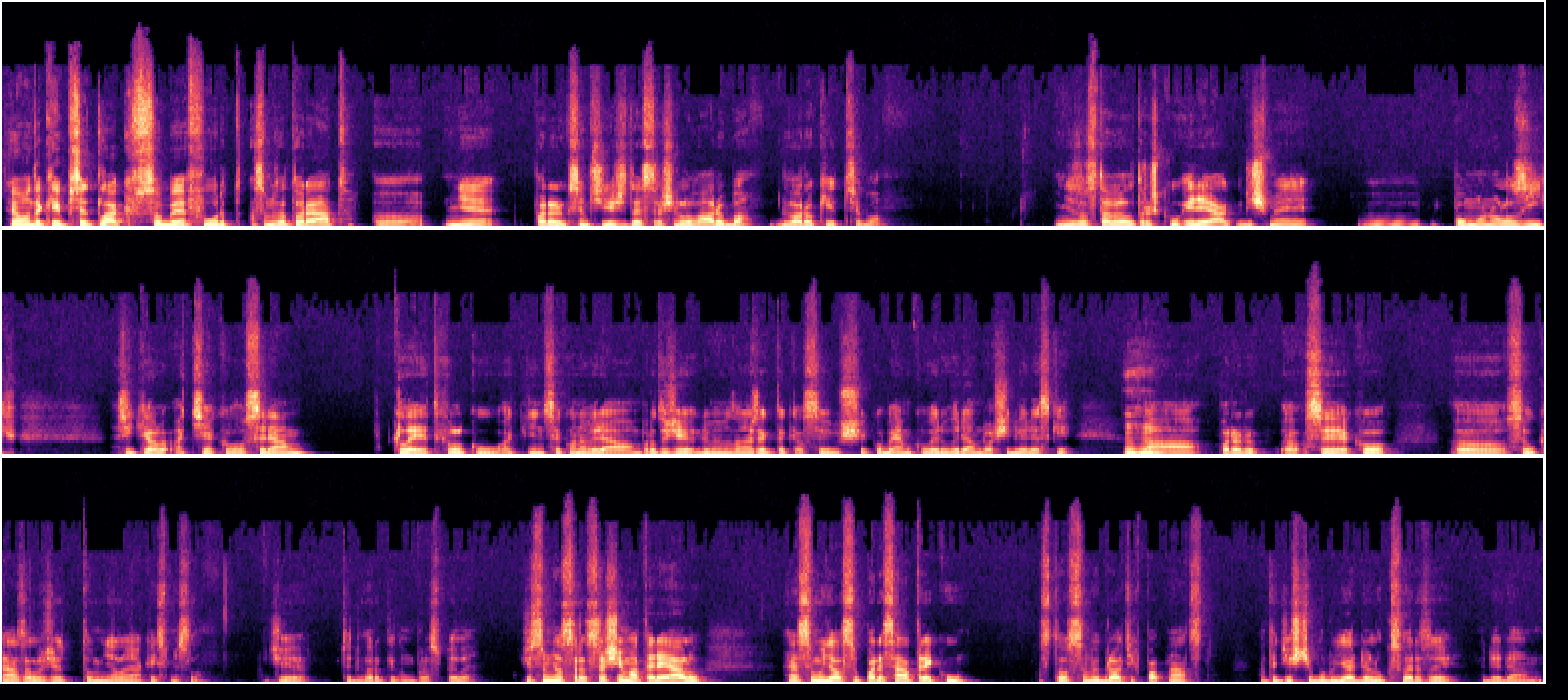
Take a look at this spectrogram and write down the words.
Já mám taky přetlak v sobě furt a jsem za to rád. Uh, mě paradoxně přijde, že to je strašně dlouhá doba, dva roky třeba. Mě zastavil trošku idea, když mi uh, po monolozích říkal, ať jako si dám klid chvilku, ať nic jako nevydávám, protože kdyby mi to neřekl, tak asi už jako během covidu vydám další dvě desky. Mm-hmm. A parado- asi jako uh, se ukázalo, že to mělo nějaký smysl, že ty dva roky tomu prospěly. Že jsem měl strašně materiálu, já jsem udělal asi 50 tracků, z toho jsem vybral těch 15. A teď ještě budu dělat deluxe verzi, kde dám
